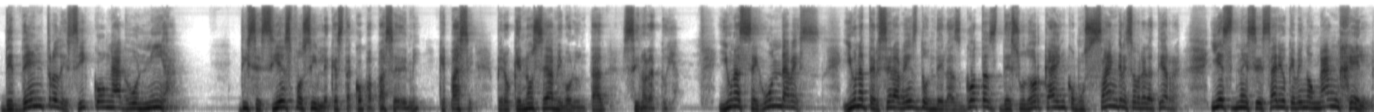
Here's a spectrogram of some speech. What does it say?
de dentro de sí con agonía. Dice, si es posible que esta copa pase de mí, que pase, pero que no sea mi voluntad, sino la tuya. Y una segunda vez, y una tercera vez donde las gotas de sudor caen como sangre sobre la tierra. Y es necesario que venga un ángel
